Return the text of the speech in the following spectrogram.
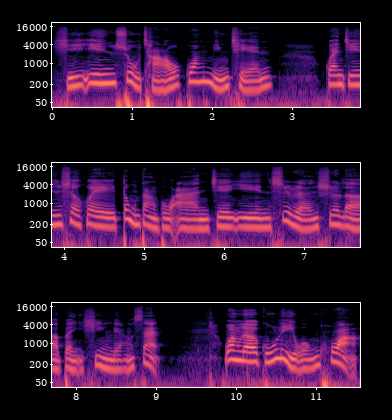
习因素朝光明前，观今社会动荡不安，皆因世人失了本性良善，忘了古礼文化，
